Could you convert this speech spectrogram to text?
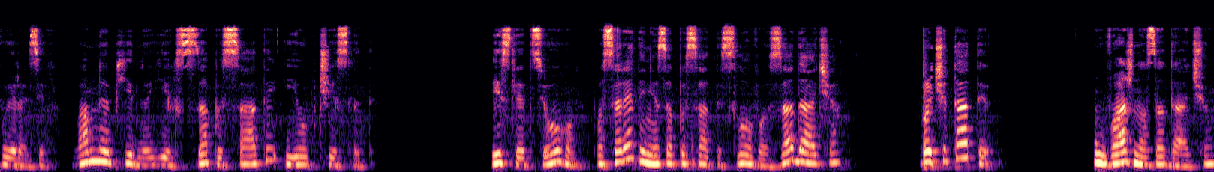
виразів. Вам необхідно їх записати і обчислити. Після цього посередині записати слово задача, прочитати уважно задачу.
